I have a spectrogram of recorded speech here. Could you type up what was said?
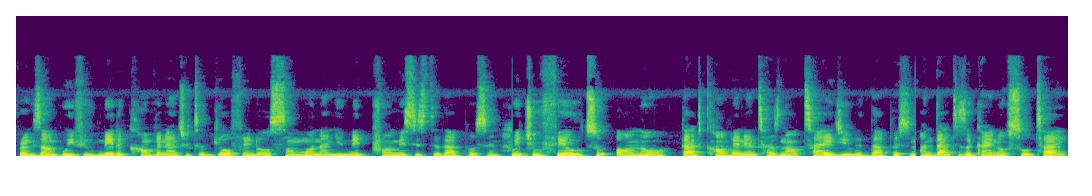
For example, if you've made a covenant with a girlfriend or someone and you made promises to that person, which you fail to honor, that covenant has now tied you with that person. And that is a kind of soul tie.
